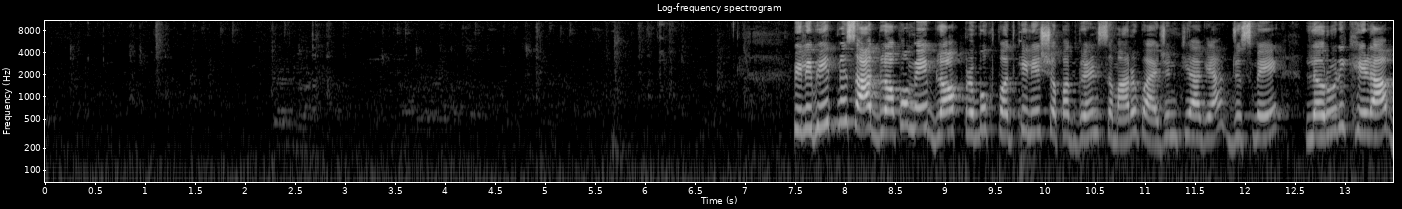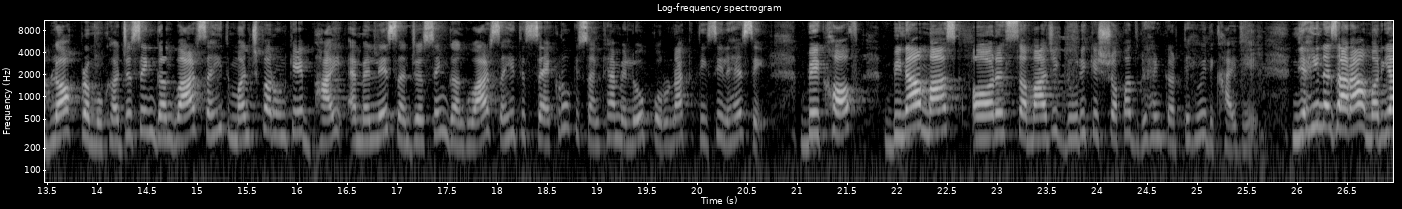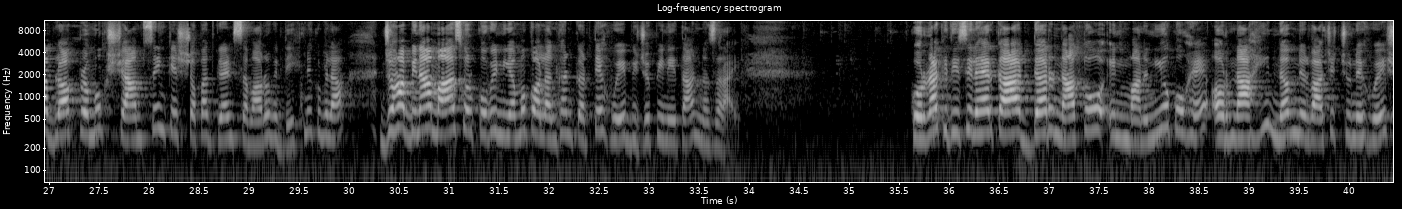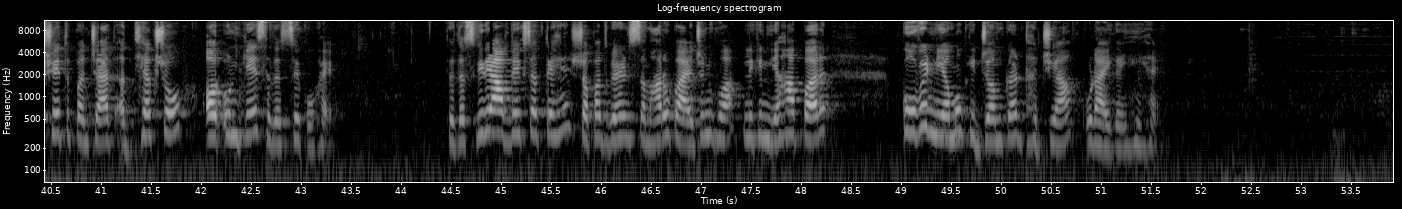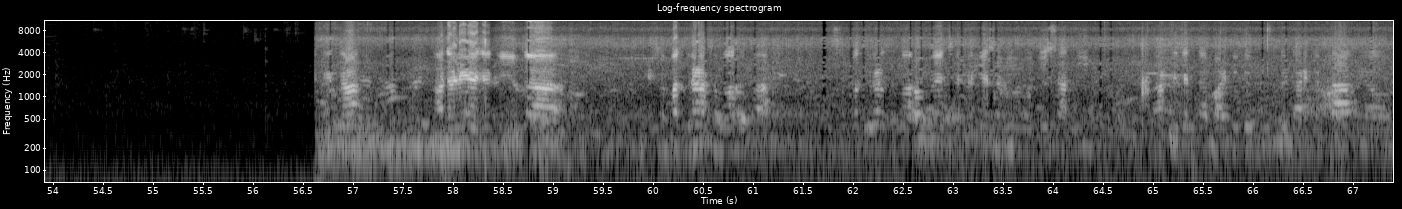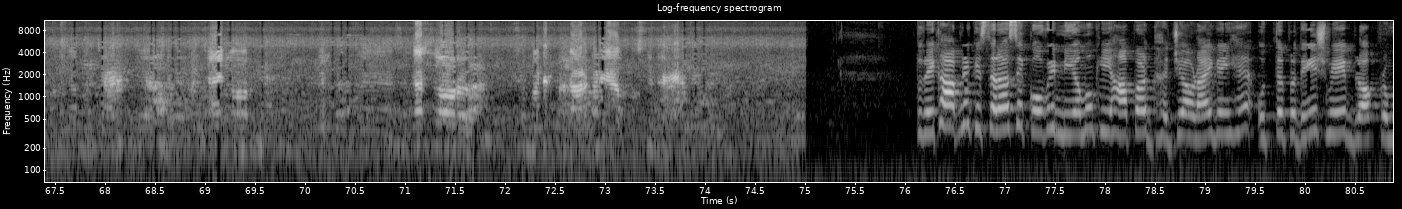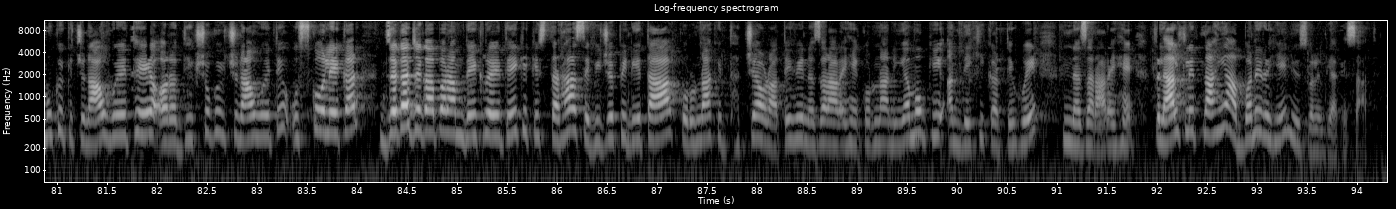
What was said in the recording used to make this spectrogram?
पीलीभीत में सात ब्लॉकों में ब्लॉक प्रमुख पद के लिए शपथ ग्रहण समारोह का आयोजन किया गया, जिसमें लरोरी खेड़ा ब्लॉक प्रमुख अजय सिंह गंगवार सहित मंच पर उनके भाई एमएलए संजय सिंह गंगवार सहित सैकड़ों की संख्या में लोग कोरोना की तीसरी लहर से बेखौफ, बिना मास्क और सामाजिक दूरी के शपथ ग्रहण करते हुए दिखाई दिए। यही नज़ारा अमरिया ब्लॉक प्रमुख श्याम सिंह के शपथ ग्रहण समारोह में देखने को मिला, जहाँ बिना मास्क और कोविड नियमों का उल्लंघन करते हुए बीजेपी नेता नज़र आए। कोरोना की तीसरी लहर का डर ना तो इन माननीयों को है और ना ही नवनिर्वाचित चुने हुए क्षेत्र पंचायत अध्यक्षों और उनके सदस्य को है। तो तस्वीरें आप देख सकते हैं। शपथ ग्रहण समारोह का आयोजन हुआ, लेकिन यहाँ पर कोविड नियमों की जमकर धज्जियाँ उड़ाई गई हैं आदरणीय अजय जी का शपथ ग्रहण समारोह था, शपथ ग्रहण समारोह में क्षेत्र के सभी फौजी साथी भारतीय जनता पार्टी के बूथ के कार्यकर्ता और जिला पंचायत पंचायत और सदस्य और सम्मानित प्रधानगण यहाँ उपस्थित रहे। तो देखा आपने किस तरह से कोविड नियमों की यहाँ पर धज्जियाँ उड़ाई गई हैं। उत्तर प्रदेश में ब्लॉक प्रमुखों के चुनाव हुए थे और अध्यक्षों के चुनाव हुए थे। उसको लेकर जगह जगह पर हम देख रहे थे कि किस तरह से बीजेपी नेता कोरोना की धज्जियाँ उड़ाते हुए नज़र आ रहे हैं। कोरोना नियमों की अनदेखी करते हुए नज़र आ रहे हैं। फ़िलहाल के लिए इतना ही। आप बने रहिए न्यूज़ वन इंडिया के साथ।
